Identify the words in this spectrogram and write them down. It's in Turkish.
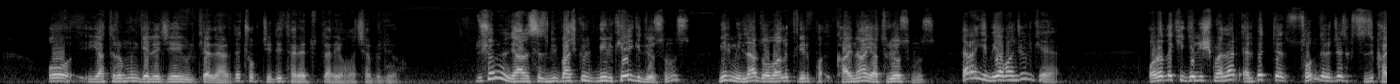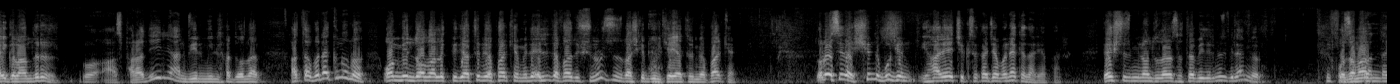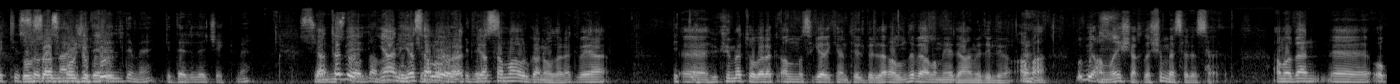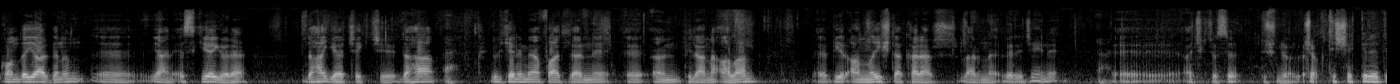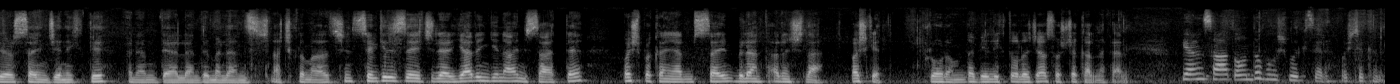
o yatırımın geleceği ülkelerde çok ciddi tereddütlere yol açabiliyor. Düşünün yani siz bir başka bir ülkeye gidiyorsunuz. 1 milyar dolarlık bir kaynağı yatırıyorsunuz. Herhangi bir yabancı ülkeye. Oradaki gelişmeler elbette son derece sizi kaygılandırır. Bu az para değil yani 1 milyar dolar. Hatta bırakın onu 10 bin dolarlık bir yatırım yaparken bile 50 defa düşünürsünüz başka bir ülkeye yatırım yaparken. Dolayısıyla şimdi bugün ihaleye çıksak acaba ne kadar yapar? 500 milyon dolara satabilir miyiz bilemiyorum. Peki O zaman uluslararası sorunlar konjonktür- giderilecek mi? Giderilecek mi? Ya Siyonist tabii yani yasal olarak, yasama organı olarak veya Bitti. e, hükümet olarak alınması gereken tedbirler alındı ve alınmaya devam ediliyor. Ama bu bir anlayış yaklaşım meselesi. Ama ben e, o konuda yargının e, yani eskiye göre daha gerçekçi, daha Evet. ülkenin menfaatlerini e, ön plana alan e, bir anlayışla kararlarını vereceğini e, açıkçası düşünüyorum. Çok teşekkür ediyoruz Sayın Cenikli. Önemli değerlendirmeleriniz için, açıklamalarınız için. Sevgili izleyiciler yarın yine aynı saatte Başbakan Yardımcısı Sayın Bülent Arınç'la Başkent programında birlikte olacağız. Hoşçakalın efendim. Yarın saat 10'da buluşmak üzere. Hoşçakalın.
